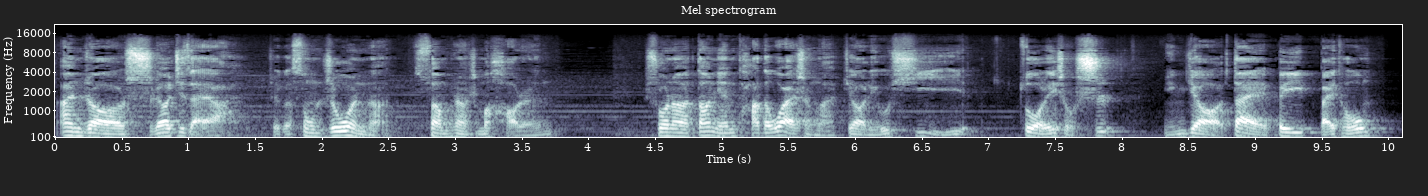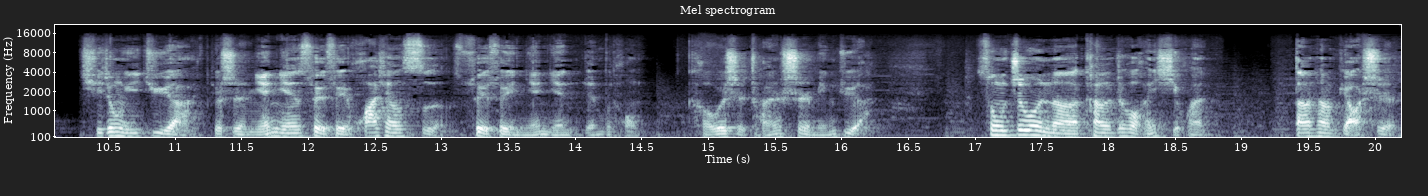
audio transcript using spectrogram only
按照史料记载啊，这个宋之问呢，算不上什么好人。说呢，当年他的外甥啊，叫刘希夷，做了一首诗，名叫《代悲白头翁》，其中一句啊，就是“年年岁岁花相似，岁岁年年人不同”，可谓是传世名句啊。宋之问呢，看了之后很喜欢，当场表示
